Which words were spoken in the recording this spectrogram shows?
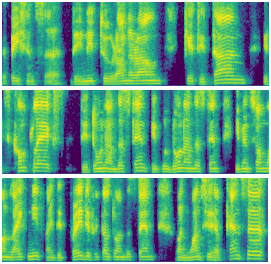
the patients. Uh, they need to run around, get it done. It's complex. They don't understand. People don't understand. Even someone like me find it very difficult to understand. When once you have cancers,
